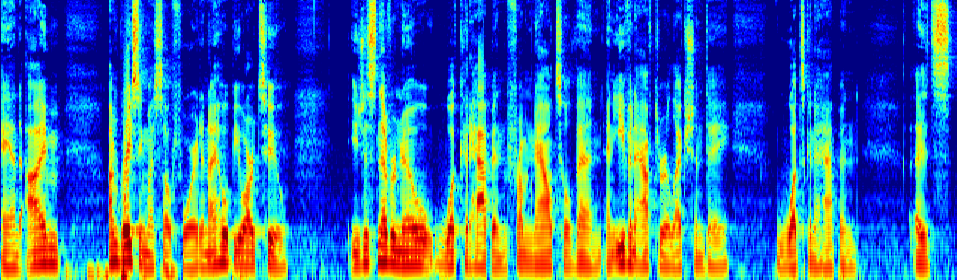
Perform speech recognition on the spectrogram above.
And I'm I'm bracing myself for it and I hope you are too. You just never know what could happen from now till then and even after election day what's going to happen. It's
